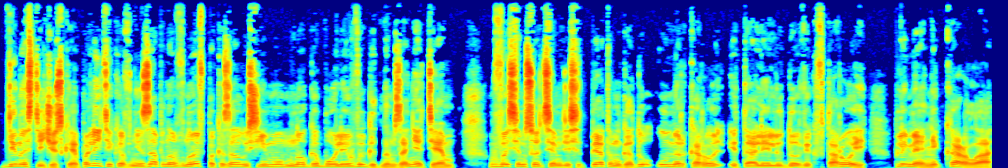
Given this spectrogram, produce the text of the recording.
Династическая политика внезапно вновь показалась ему много более выгодным занятием. В 875 году умер король Италии Людовик II, племянник Карла,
